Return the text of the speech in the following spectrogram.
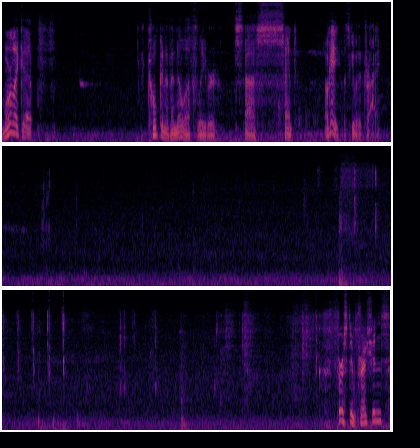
More like a, a coconut vanilla flavor uh, scent. Okay, let's give it a try. First impressions,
